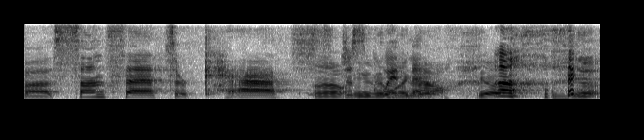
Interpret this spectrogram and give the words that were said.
uh, sunsets or cats, No, just quit like now. that. Yeah. yeah.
